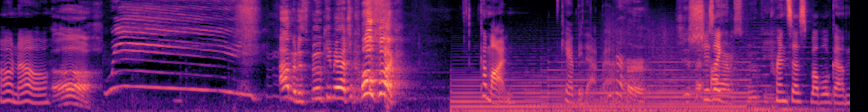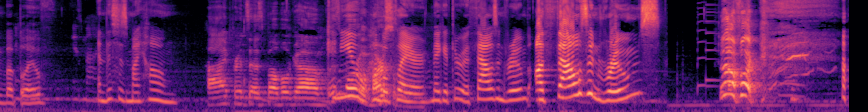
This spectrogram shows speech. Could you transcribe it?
Oh no. Ugh. Whee! I'm in a spooky mansion. Oh fuck! Come on. Can't be that bad. Look bad. at her. She just She's "Hi, like Princess Bubblegum, but blue. And this is my home. Hi, Princess Bubblegum. Can you, more of a humble Marceline. player, make it through a thousand rooms? A thousand rooms? Oh fuck!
